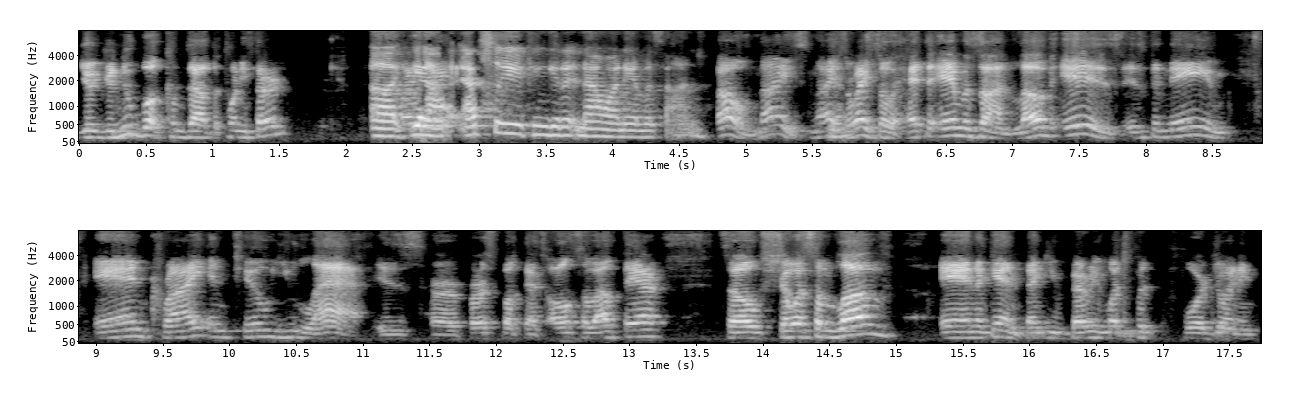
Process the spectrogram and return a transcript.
your, your new book comes out the 23rd. Uh, yeah, right? actually, you can get it now on Amazon. Oh, nice, nice. Yeah. All right, so head to Amazon. Love is is the name, and Cry Until You Laugh is her first book that's also out there. So show us some love, and again, thank you very much for, for joining.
